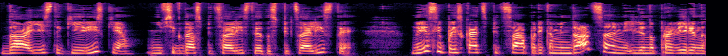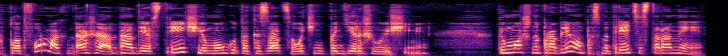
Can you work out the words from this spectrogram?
Да, есть такие риски. Не всегда специалисты это специалисты. Но если поискать спеца по рекомендациям или на проверенных платформах, даже одна-две встречи могут оказаться очень поддерживающими. Ты можешь на проблему посмотреть со стороны.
